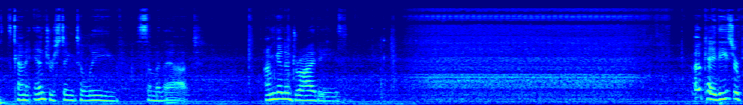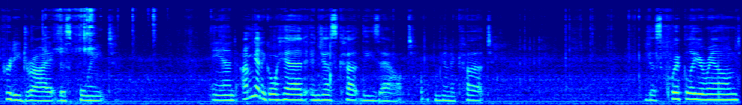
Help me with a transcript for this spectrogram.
It's kind of interesting to leave some of that. I'm gonna dry these. Okay these are pretty dry at this point And I'm gonna go ahead and just cut these out. I'm gonna cut just quickly around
